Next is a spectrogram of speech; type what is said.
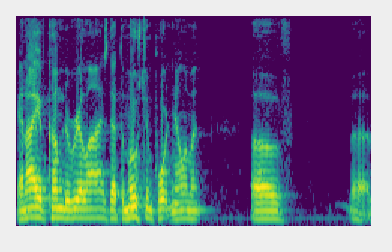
And I have come to realize that the most important element of uh,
